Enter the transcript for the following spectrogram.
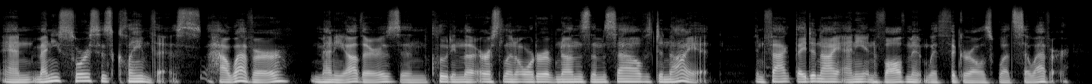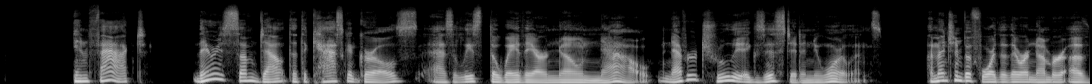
and many sources claim this. However, many others, including the Ursuline Order of Nuns themselves, deny it. In fact, they deny any involvement with the girls whatsoever. In fact, there is some doubt that the Casket Girls, as at least the way they are known now, never truly existed in New Orleans. I mentioned before that there were a number of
